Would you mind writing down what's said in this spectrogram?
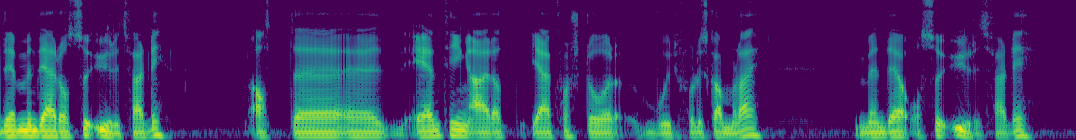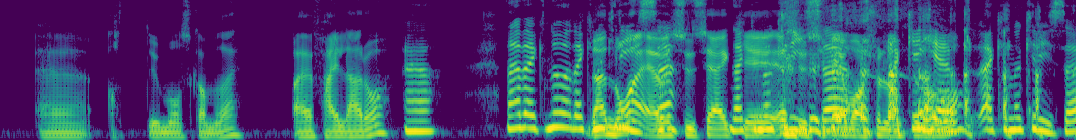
det, Men det er også urettferdig. At én ting er at jeg forstår hvorfor du skammer deg, men det er også urettferdig uh, at du må skamme deg. Er jeg feil der òg? Ja. Nei, det er ikke noe, det er ikke Nei, noe nå krise. er jeg- er ikke- jeg ikke jeg var så langt unna nå. Det er ikke noe krise.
